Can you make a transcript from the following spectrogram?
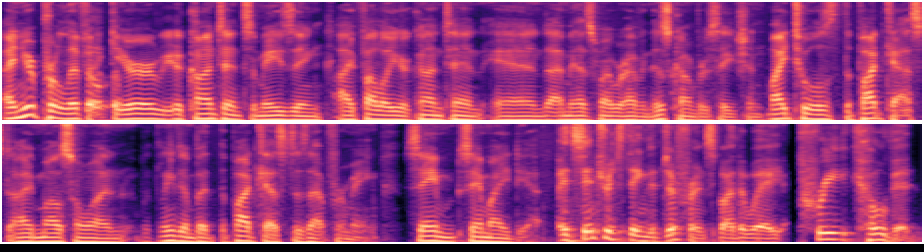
And you're prolific. So, your your content's amazing. I follow your content, and I mean that's why we're having this conversation. My tool's the podcast. I'm also on with LinkedIn, but the podcast does that for me. Same same idea. It's interesting the difference, by the way. Pre-COVID,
